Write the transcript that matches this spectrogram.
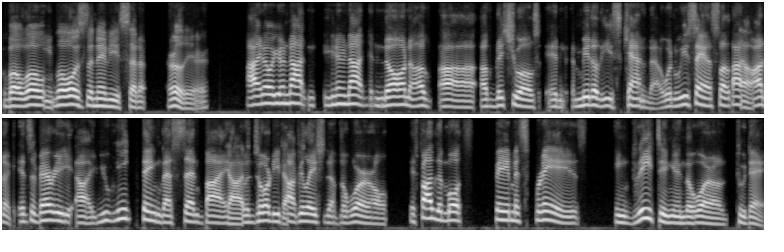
Well, well, what was the name you said earlier? I know you're not you're not known of uh, of rituals in Middle East Canada. When we say a Sultan No. it's a very uh, unique thing that's said by majority it. population of the world. It's probably the most famous phrase in greeting in the world today.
